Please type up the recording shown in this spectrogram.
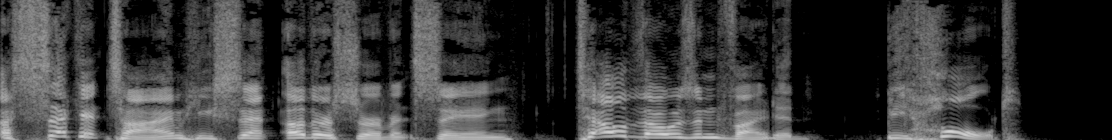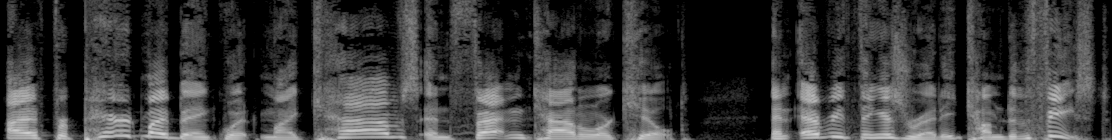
A second time, he sent other servants, saying, Tell those invited, Behold, I have prepared my banquet, my calves and fattened cattle are killed, and everything is ready. Come to the feast.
